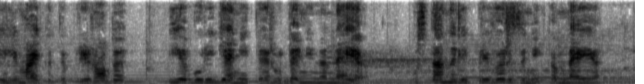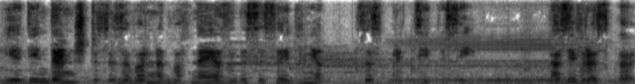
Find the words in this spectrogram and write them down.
или майката природа и аборигените, родени на нея, останали привързани към нея – и един ден ще се завърнат в нея, за да се съединят с предците си. Тази връзка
